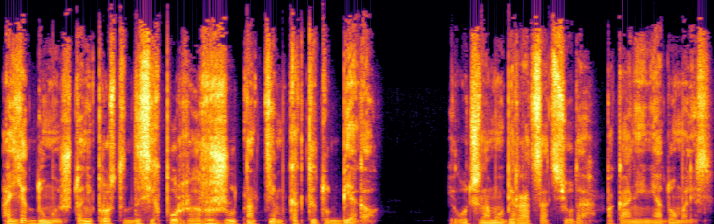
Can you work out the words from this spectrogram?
А я думаю, что они просто до сих пор ржут над тем, как ты тут бегал. И лучше нам убираться отсюда, пока они не одумались.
